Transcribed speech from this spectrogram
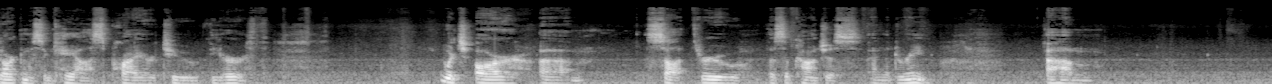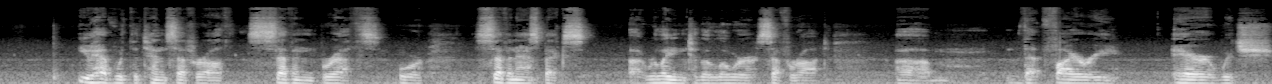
darkness and chaos prior to the earth, which are um, sought through the subconscious and the dream. Um, you have with the ten Sephiroth seven breaths or seven aspects uh, relating to the lower Sephiroth. Um, that fiery air which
